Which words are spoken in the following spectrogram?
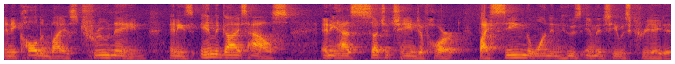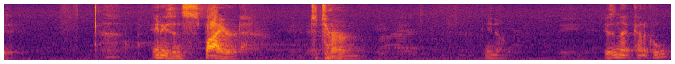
and he called him by his true name. And he's in the guy's house, and he has such a change of heart by seeing the one in whose image he was created. And he's inspired to turn. You know. Isn't that kind of cool?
